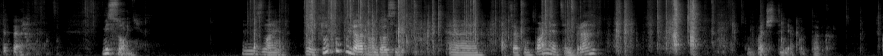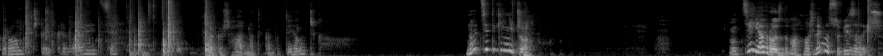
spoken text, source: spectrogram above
Тепер місоні. Я не знаю. Ну, тут популярна досить е, ця компанія, цей бренд. Тут бачите, як отак коробочка відкривається. Також гарна така бутилочка. Ну, ці такі нічого. Ці я в роздумах, можливо, собі залишу.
